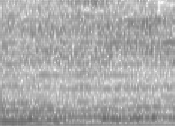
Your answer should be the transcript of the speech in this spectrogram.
safely.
